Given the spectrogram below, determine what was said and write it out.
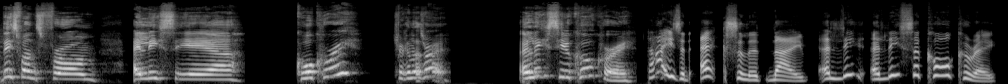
This one's from Alicia Corkery. Do you reckon that's right? Alicia Corkery. That is an excellent name. Ali- Elisa Corkery.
